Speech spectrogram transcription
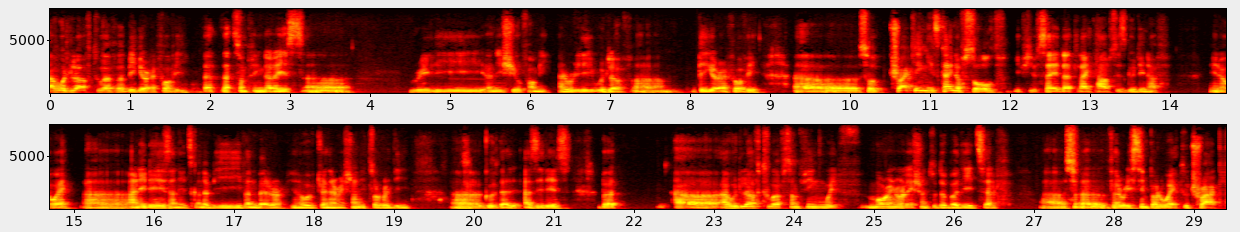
I would love to have a bigger FOV. That that's something that is uh, really an issue for me. I really would love um, bigger FOV. Uh, so tracking is kind of solved if you say that Lighthouse is good enough in a way, uh, and it is, and it's going to be even better. You know, with generation, it's already uh, good as- it is, but uh, I would love to have something with more in relation to the body itself. Uh, so a very simple way to track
